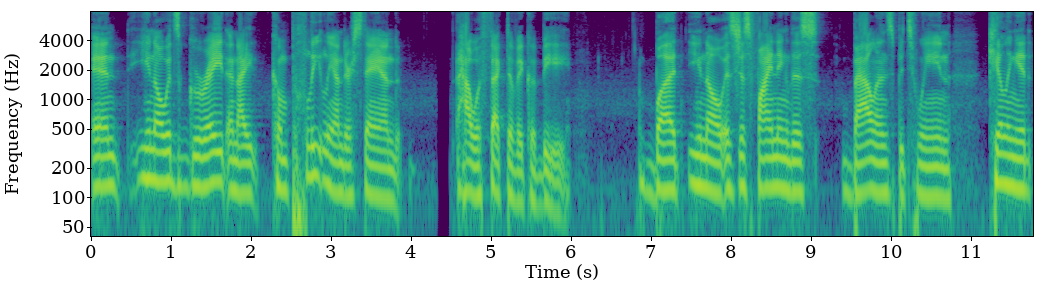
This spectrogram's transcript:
and you know it's great and i completely understand how effective it could be. But you know it's just finding this balance between killing it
